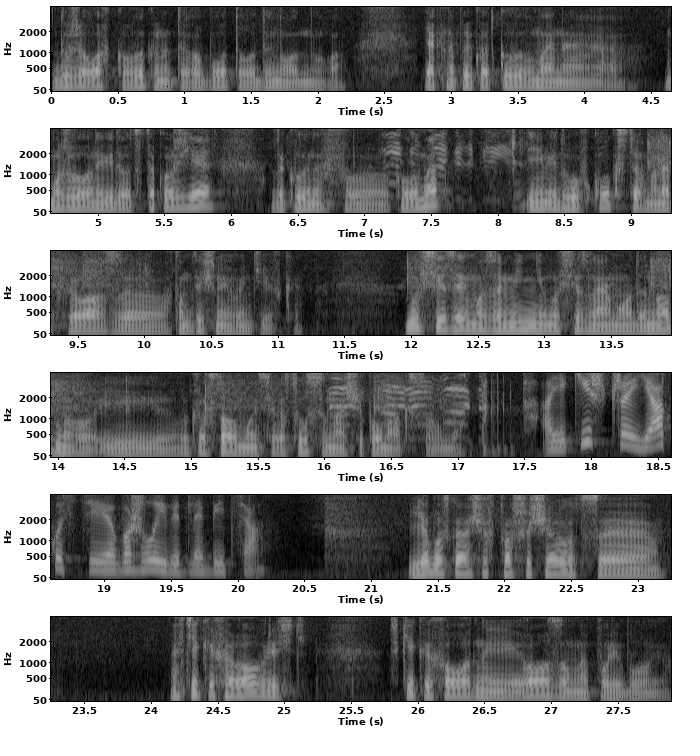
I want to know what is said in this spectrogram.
дуже легко виконати роботу один одного. Як, наприклад, коли в мене, можливо, на відео це також є, заклинив е, кулемет, і мій друг Кокстер мене прикривав з автоматичної гвинтівки. Ми всі взаємозамінні, ми всі знаємо один одного і використовуємо ці ресурси наші по максимуму. А які ще якості важливі для бійця? Я би сказав, що в першу чергу це не стільки хоробрість, скільки холодний розум на полі бою,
